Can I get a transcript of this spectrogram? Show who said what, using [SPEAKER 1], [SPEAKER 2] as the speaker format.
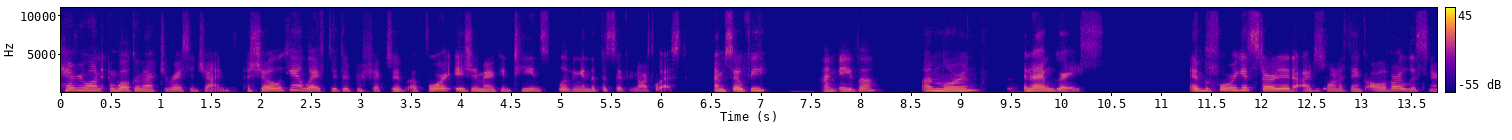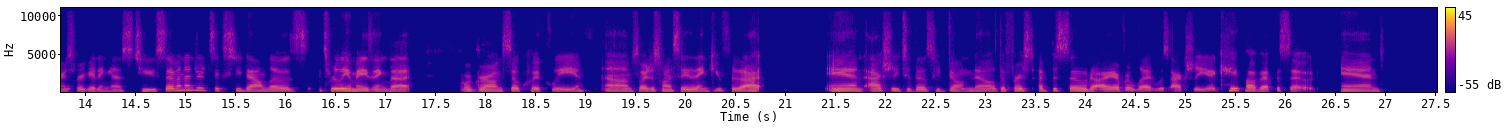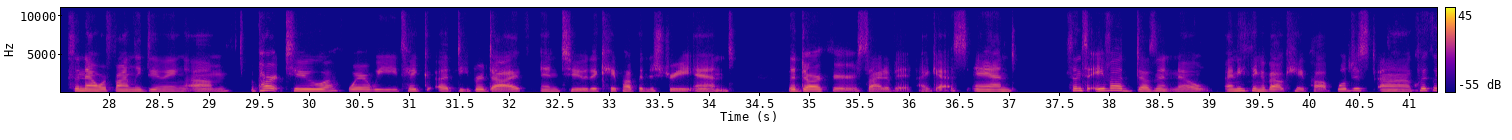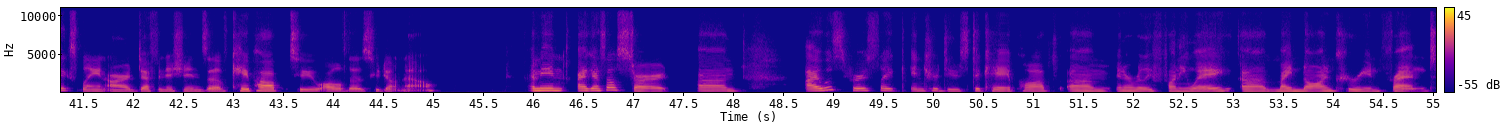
[SPEAKER 1] Hey everyone, and welcome back to Rice and Shine, a show looking at life through the perspective of four Asian American teens living in the Pacific Northwest. I'm Sophie.
[SPEAKER 2] I'm Ava.
[SPEAKER 3] I'm Lauren.
[SPEAKER 4] And I'm Grace.
[SPEAKER 1] And before we get started, I just want to thank all of our listeners for getting us to 760 downloads. It's really amazing that we're growing so quickly. Um, so I just want to say thank you for that. And actually, to those who don't know, the first episode I ever led was actually a K pop episode. And so now we're finally doing um, part two where we take a deeper dive into the K pop industry and the darker side of it, I guess. And since Ava doesn't know anything about K pop, we'll just uh, quickly explain our definitions of K pop to all of those who don't know.
[SPEAKER 4] I mean, I guess I'll start. Um, I was first like introduced to K pop um, in a really funny way. Um, my non Korean friend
